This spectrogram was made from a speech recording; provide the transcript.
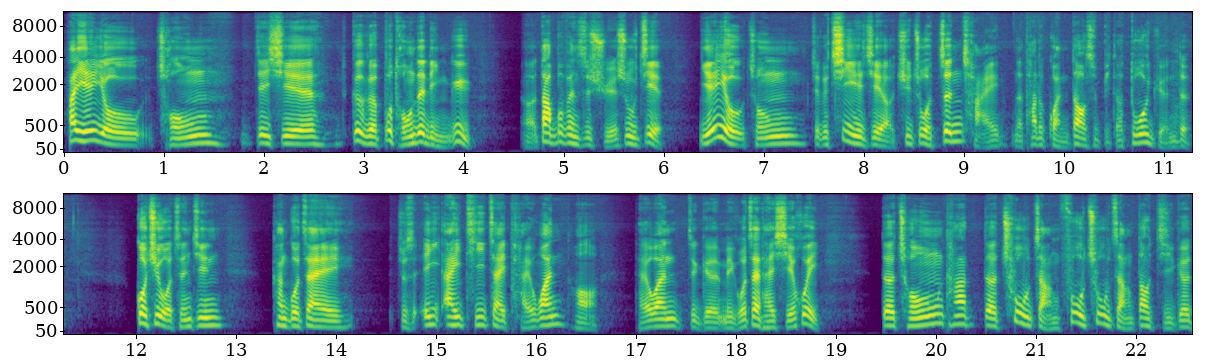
他也有从这些各个不同的领域，呃，大部分是学术界，也有从这个企业界啊去做征才，那他的管道是比较多元的。过去我曾经看过，在就是 A I T 在台湾哈，台湾这个美国在台协会的，从他的处长、副处长到几个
